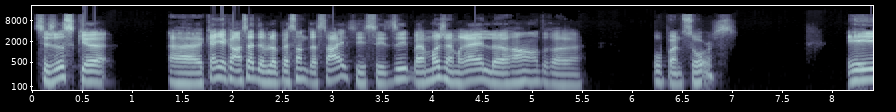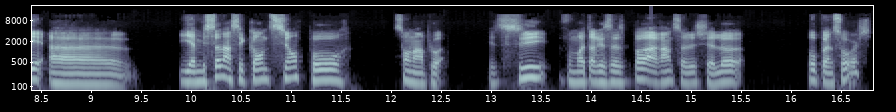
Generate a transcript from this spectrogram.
C'est juste que euh, quand il a commencé à développer ça de site, il s'est dit ben moi j'aimerais le rendre euh, open source. Et euh, il a mis ça dans ses conditions pour son emploi. Si vous m'autorisez pas à rendre ce logiciel-là open source,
